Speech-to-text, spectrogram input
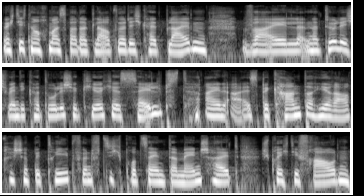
möchte ich nochmals bei der Glaubwürdigkeit bleiben, weil natürlich, wenn die katholische Kirche selbst ein, als bekannter hierarchischer Betrieb 50 Prozent der Menschheit, sprich die Frauen,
